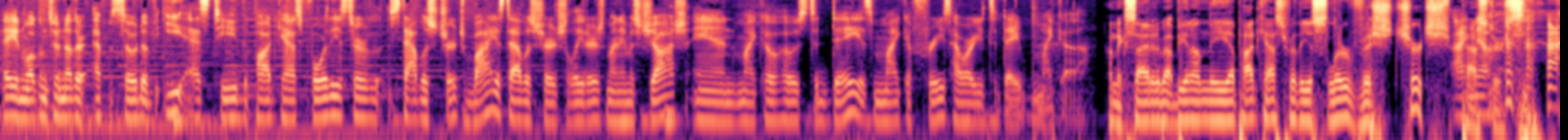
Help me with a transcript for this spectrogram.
Hey, and welcome to another episode of EST, the podcast for the established church by established church leaders. My name is Josh, and my co host today is Micah Fries. How are you today, Micah? I'm excited about being on the uh, podcast for the Slurvish church pastors. uh,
